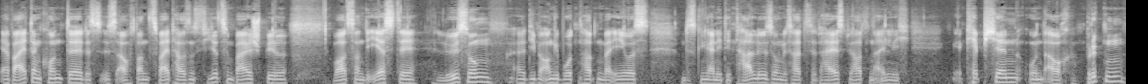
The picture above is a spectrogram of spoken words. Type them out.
erweitern konnte. Das ist auch dann 2004 zum Beispiel, war es dann die erste Lösung, äh, die wir angeboten hatten bei EOS. Und das ging eine Detaillösung. Das heißt, wir hatten eigentlich Käppchen und auch Brücken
